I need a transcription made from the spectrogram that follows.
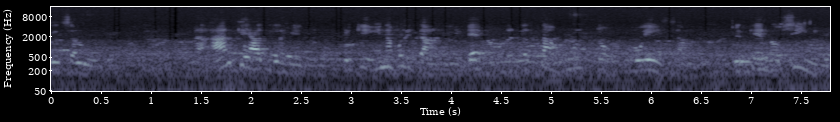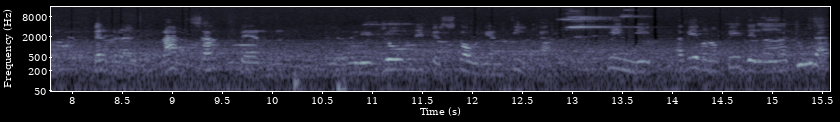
senza logo. Ma anche altri la vedono, perché i napoletani erano una realtà molto coesa, perché erano simili per razza, per eh, religione, per storia antica. Quindi avevano fede nella natura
